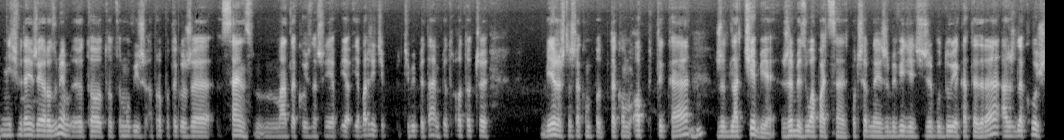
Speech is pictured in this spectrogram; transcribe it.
mnie się wydaje, że ja rozumiem e, to, to, co mówisz a propos tego, że sens ma dla kogoś znaczenie. Ja, ja, ja bardziej cię, Ciebie pytałem, Piotr, o to, czy bierzesz też taką, taką optykę, Mhm. że dla Ciebie, żeby złapać sens, potrzebne jest, żeby wiedzieć, że buduje katedrę, a że dla kogoś,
